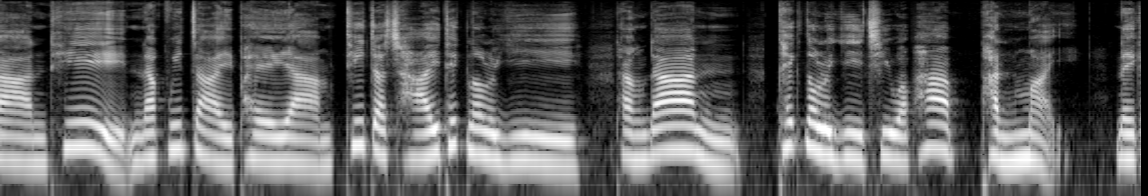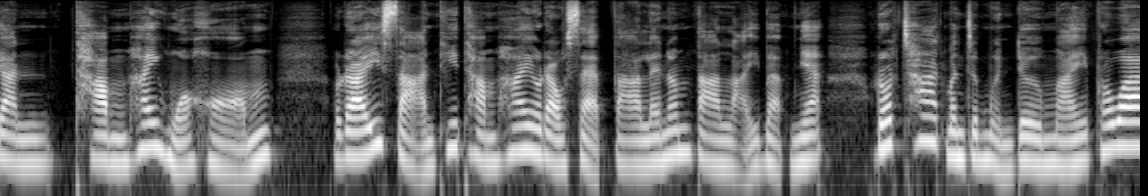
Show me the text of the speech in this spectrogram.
การที่นักวิจัยพยายามที่จะใช้เทคโนโลยี ทางด้านเทคโนโลยีชีวภาพพันธุ์ใหม่ ในการทำให้หัวหอม ไร้สารที่ทำให้เราแสบตาและน้ำตาไหลแบบเนี้ย รสชาติมันจะเหมือนเดิมไหม เพราะว่า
